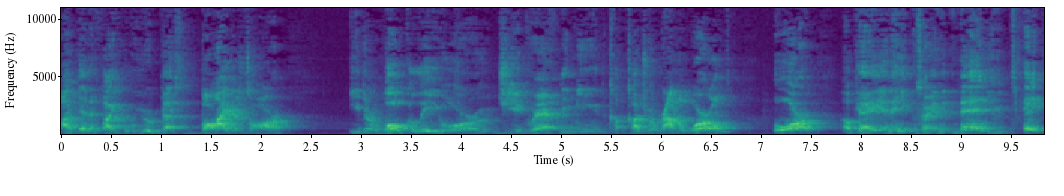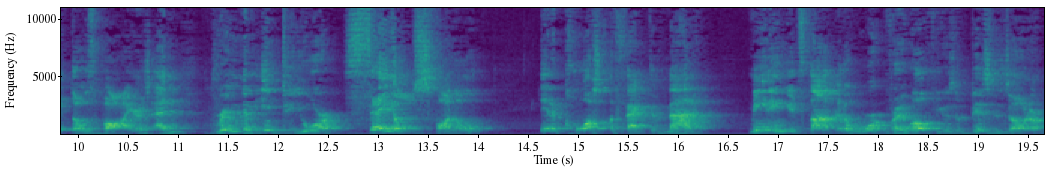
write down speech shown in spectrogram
identify who your best buyers are either locally or geographically, meaning the country around the world, or okay, and then you, sorry, and then you take those buyers and bring them into your sales funnel in a cost-effective manner. Meaning, it's not going to work very well for you as a business owner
